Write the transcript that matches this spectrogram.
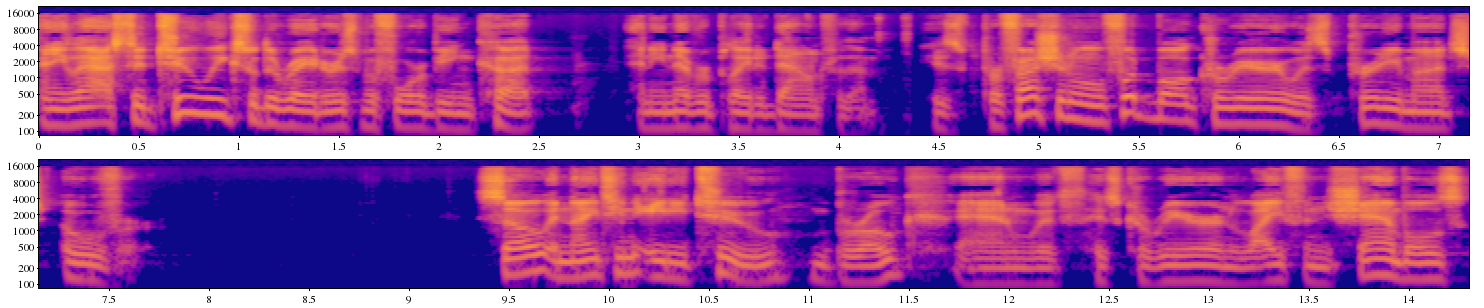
And he lasted two weeks with the Raiders before being cut, and he never played a down for them. His professional football career was pretty much over. So in 1982, broke and with his career and life in shambles,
